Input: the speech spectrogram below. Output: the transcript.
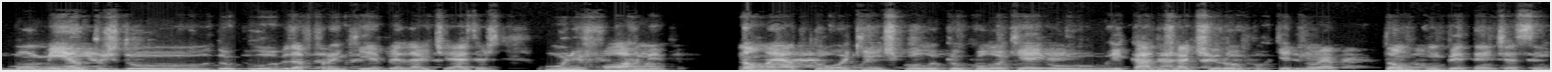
momentos do, do clube, da franquia Bel Air Jazzers. O uniforme não é à toa que a gente colocou, eu coloquei, o Ricardo já tirou, porque ele não é tão competente assim,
